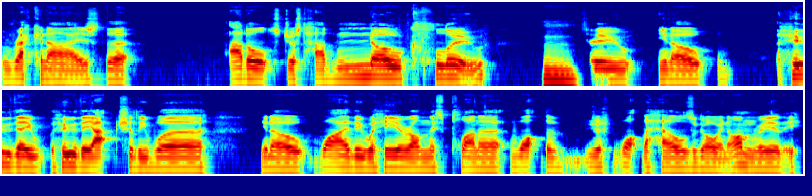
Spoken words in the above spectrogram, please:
recognized that adults just had no clue Hmm. to you know who they who they actually were you know why they were here on this planet what the just what the hell's going on really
